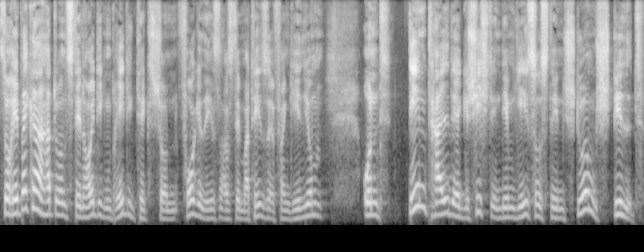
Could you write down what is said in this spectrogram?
So, Rebecca hat uns den heutigen Predigtext schon vorgelesen aus dem Matthäusevangelium. Und den Teil der Geschichte, in dem Jesus den Sturm stillt,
